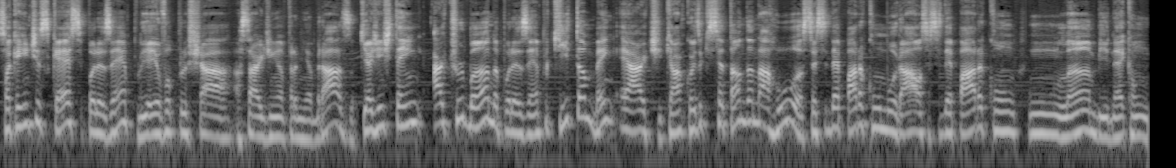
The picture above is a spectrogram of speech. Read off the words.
Só que a gente esquece, por exemplo, e aí eu vou puxar a sardinha pra minha brasa, que a gente tem arte urbana, por exemplo, que também é arte, que é uma coisa que você tá andando na rua, você se depara com um mural, você se depara com um lambe, né, que é um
